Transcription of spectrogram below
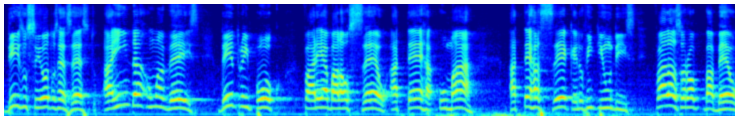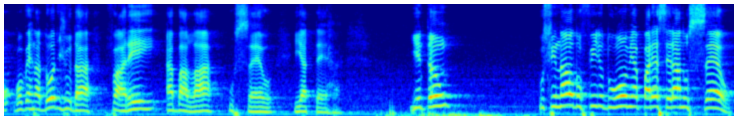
diz o Senhor dos Exércitos: Ainda uma vez, dentro em pouco, farei abalar o céu, a terra, o mar, a terra seca. E no 21 diz: Fala a Zorobabel, governador de Judá: Farei abalar o céu e a terra. E então, o sinal do filho do homem aparecerá no céu,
